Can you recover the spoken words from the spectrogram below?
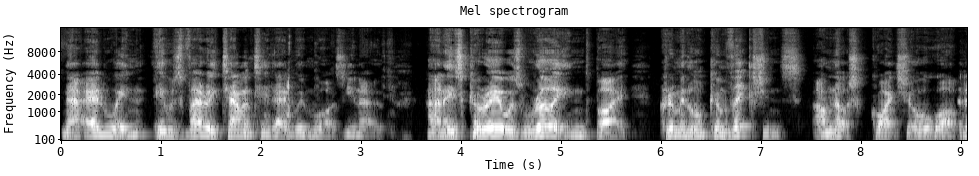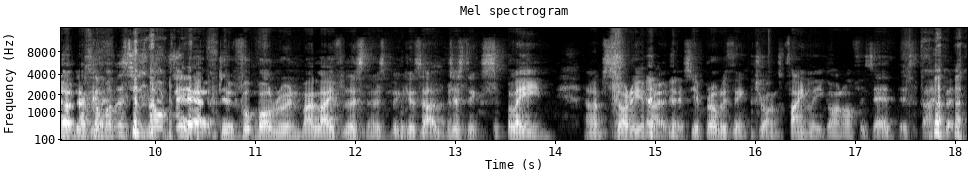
Now, Edwin, he was very talented, Edwin was, you know, and his career was ruined by criminal convictions. I'm not quite sure what. No, no, come on. This is not fair to Football Ruined My Life listeners because I'll just explain. And I'm sorry about this. You probably think John's finally gone off his head this time. But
